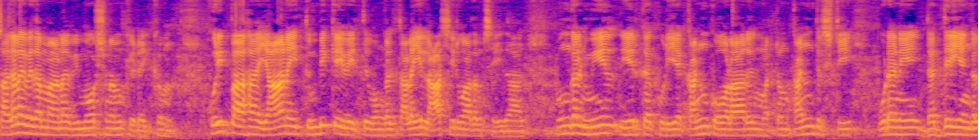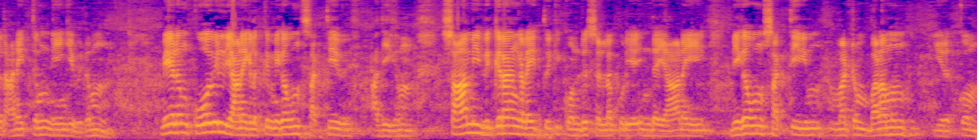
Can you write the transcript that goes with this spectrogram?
சகலவிதமான விமோசனம் கிடைக்கும். குறிப்பாக யானை தும்பிக்கை வைத்து உங்கள் தலையில் ஆசீர்வாதம் செய்தால் உங்கள் மீள் இருக்கக்கூடிய கண் கோளாறு மற்றும் கண் திருஷ்டி உடனே தத்திரியங்கள் அனைத்தும் நீங்கிவிடும். மேலும் கோவில் யானைகளுக்கு மிகவும் சக்தி அதிகம். சாமி விக்கிரகங்களை தூக்கி கொண்டு செல்லக்கூடிய இந்த யானை மிகவும் சக்தியும் மற்றும் பலமும் இருக்கும்.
